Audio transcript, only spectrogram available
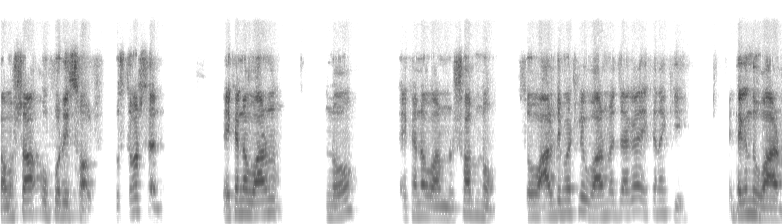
সমস্যা উপরেই সলভ বুঝতে পারছেন? এখানে ওয়ার্ম নো এখানে ওয়ার্ম সব নো সো আলটিমেটলি ওয়ার্মের জায়গায় এখানে কি? এটা কিন্তু ওয়ার্ম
